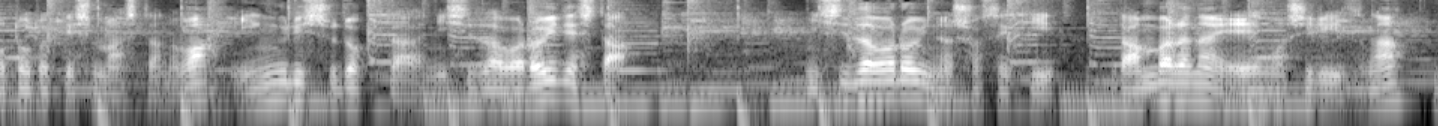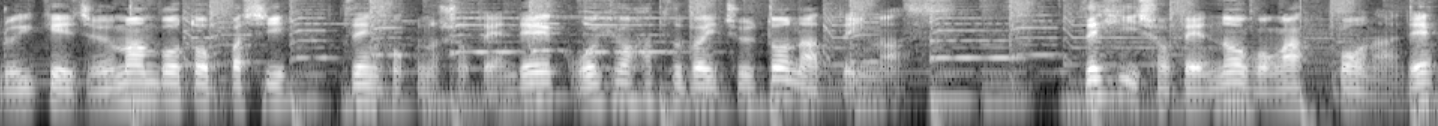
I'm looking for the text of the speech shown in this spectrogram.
お届けしましたのはイングリッシュドクター西澤ロイでした。西澤ロイの書籍頑張らない英語シリーズが累計10万部を突破し全国の書店で好評発売中となっています。ぜひ書店の語学コーナーで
